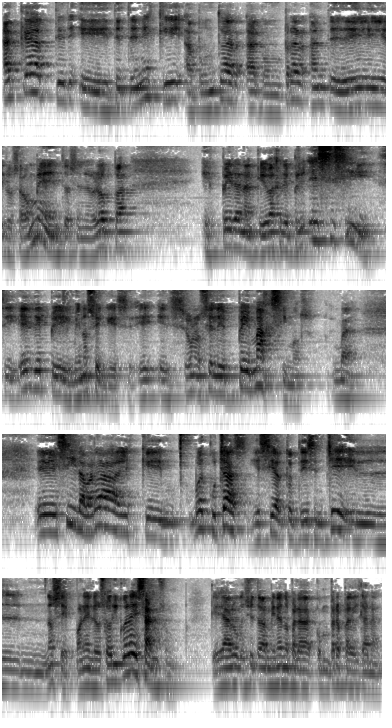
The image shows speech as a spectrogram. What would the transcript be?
Acá eh, te, tenés que apuntar a comprar antes de los aumentos en Europa. Esperan a que baje el precio. sí, sí, sí, LPM, no sé qué es. Eh, son los LP máximos. Bueno eh, sí, la verdad es que vos escuchás, y es cierto, te dicen, che, el, no sé, poner los auriculares de Samsung, que es algo que yo estaba mirando para comprar para el canal.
